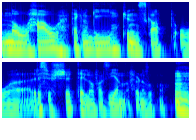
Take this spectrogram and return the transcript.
know-how, teknologi, kunnskap og ressurser til å faktisk gjennomføre noe sånt. Mm.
